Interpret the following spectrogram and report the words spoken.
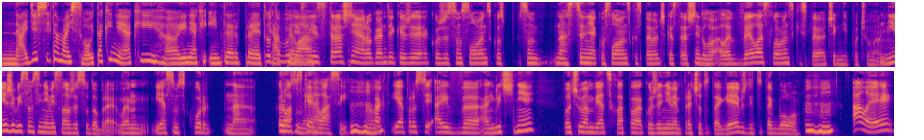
Nájdeš si tam aj svoj taký nejaký, eh, je nejaký interpret, Toto kapela? Toto bude strašne arogante, keďže akože som Slovensko, som na scéne ako slovenská spevačka strašne dlho, ale veľa slovenských spevačiek nepočúvam. Nie, že by som si nemyslela, že sú dobré, len ja som skôr na chlapské hlasy. Uh-huh. Fakt, ja proste aj v angličtine počúvam viac chlapov, akože neviem prečo to tak je, vždy to tak bolo. Uh-huh. Ale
